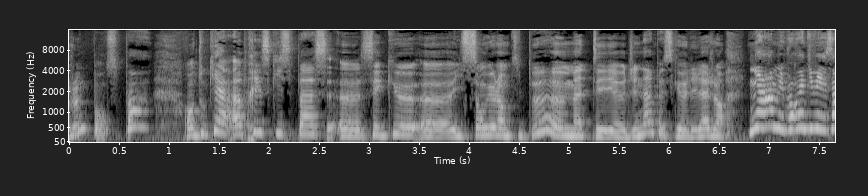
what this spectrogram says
Je ne pense pas. En tout cas, après, ce qui se passe, euh, c'est que euh, ils s'engueulent un petit peu, euh, Matt et Jenna, parce qu'elle est là genre, Nya, mais pourquoi tu fais ça?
